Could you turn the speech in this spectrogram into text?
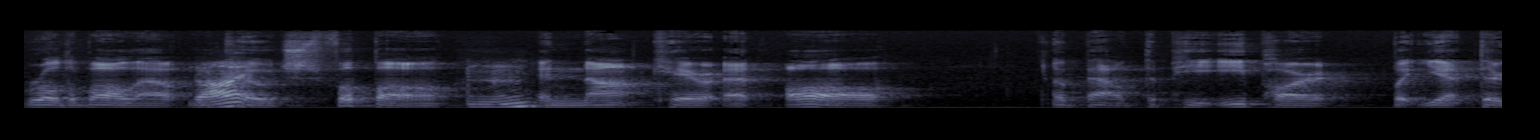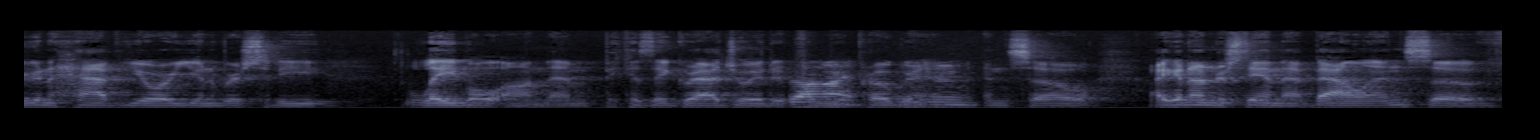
roll the ball out and right. coach football mm-hmm. and not care at all about the PE part, but yet they're going to have your university label on them because they graduated right. from your program. Mm-hmm. And so I can understand that balance of,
